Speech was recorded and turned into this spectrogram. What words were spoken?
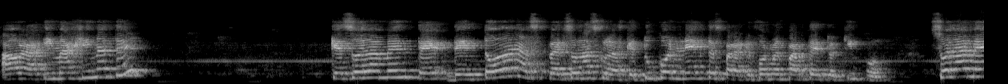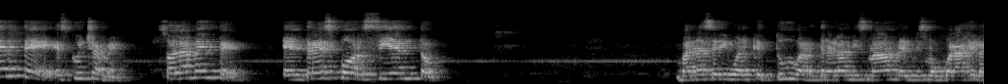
Ahora, imagínate que solamente de todas las personas con las que tú conectes para que formen parte de tu equipo, solamente, escúchame, solamente el 3% van a ser igual que tú, van a tener la misma hambre, el mismo coraje, la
